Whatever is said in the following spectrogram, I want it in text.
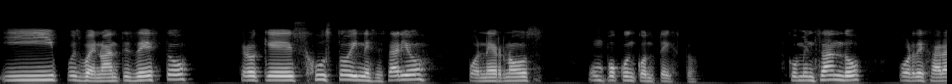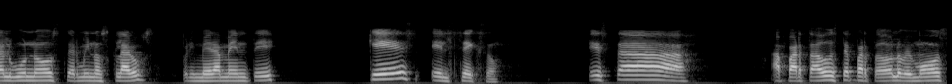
Y pues bueno, antes de esto, creo que es justo y necesario ponernos un poco en contexto. Comenzando por dejar algunos términos claros. Primeramente, ¿Qué es el sexo? Este apartado, este apartado lo vemos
